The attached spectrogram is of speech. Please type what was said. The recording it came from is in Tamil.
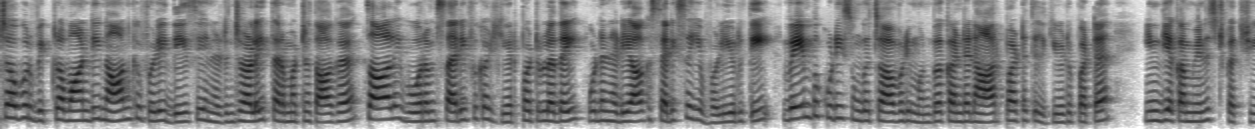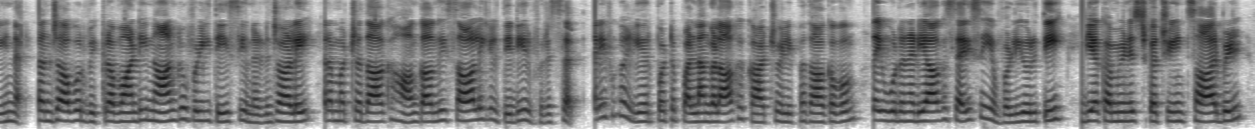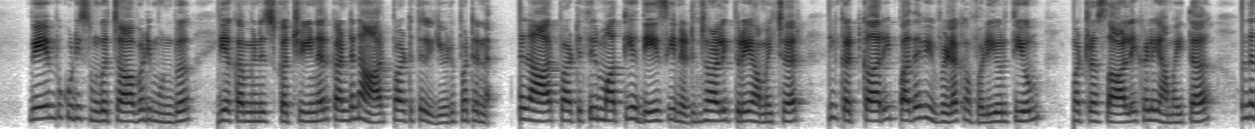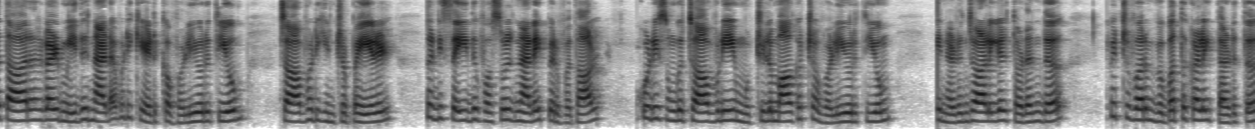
தஞ்சாவூர் விக்கிரவாண்டி நான்கு வழி தேசிய நெடுஞ்சாலை தரமற்றதாக சாலை ஓரம் சரிவுகள் ஏற்பட்டுள்ளதை உடனடியாக சரி செய்ய வலியுறுத்தி வேம்புக்குடி சுங்கச்சாவடி முன்பு கண்டன ஆர்ப்பாட்டத்தில் ஈடுபட்ட இந்திய கம்யூனிஸ்ட் கட்சியினர். தஞ்சாவூர் விக்கிரவாண்டி நான்கு வழி தேசிய நெடுஞ்சாலை தரமற்றதாக ஆங்காங்கே சாலையில் திடீர் விரிசல். சரிவுகள் ஏற்பட்டு பள்ளங்களாக காட்சியளிப்பதாகவும் அதை உடனடியாக சரி செய்ய வலியுறுத்தி இந்திய கம்யூனிஸ்ட் கட்சியின் சார்பில் வேம்புக்குடி சுங்கச்சாவடி முன்பு இந்திய கம்யூனிஸ்ட் கட்சியினர் கண்டன ஆர்ப்பாட்டத்தில் ஈடுபட்டனர். கண்டன ஆர்ப்பாட்டத்தில் மத்திய தேசிய நெடுஞ்சாலைத்துறை அமைச்சர் கட்காரி பதவி விலக வலியுறுத்தியும் மற்ற சாலைகளை அமைத்த ஒப்பந்ததாரர்கள் மீது நடவடிக்கை எடுக்க வலியுறுத்தியும் சாவடி என்ற பெயரில் மோசடி செய்து வசூல் நடைபெறுவதால் குடி சுங்கச்சாவடியை முற்றிலும் அகற்ற வலியுறுத்தியும் நெடுஞ்சாலையில் தொடர்ந்து நடைபெற்று வரும் விபத்துகளை தடுத்து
